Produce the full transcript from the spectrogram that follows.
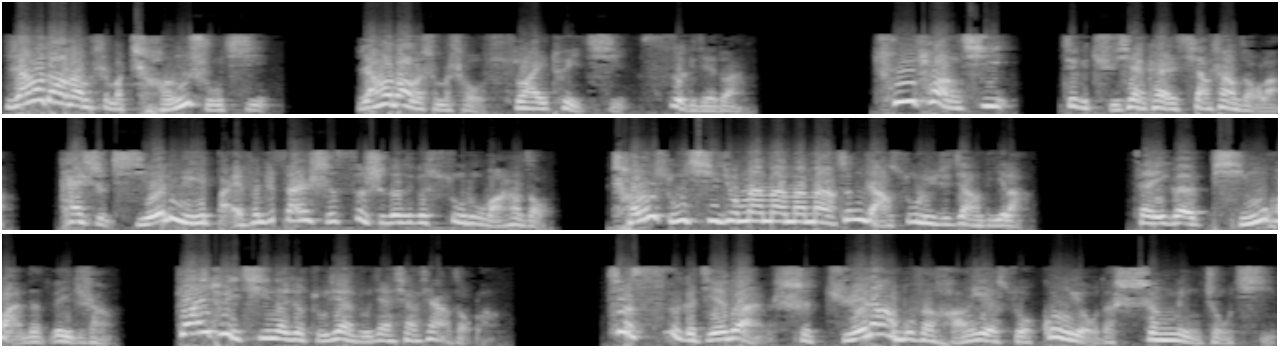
然后到了什么成熟期，然后到了什么时候衰退期，四个阶段。初创期这个曲线开始向上走了，开始斜率以百分之三十四十的这个速度往上走，成熟期就慢慢慢慢增长速率就降低了，在一个平缓的位置上，衰退期呢就逐渐逐渐向下走了。这四个阶段是绝大部分行业所共有的生命周期。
